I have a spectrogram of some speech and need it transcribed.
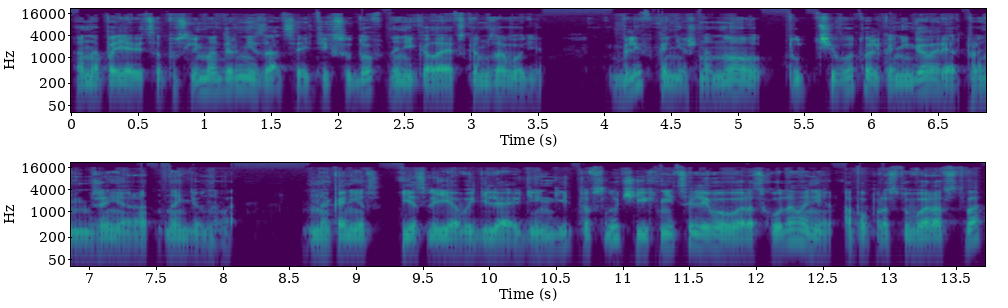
Она появится после модернизации этих судов на Николаевском заводе. Блеф, конечно, но тут чего только не говорят про инженера найденного. Наконец, если я выделяю деньги, то в случае их нецелевого расходования, а попросту воровства,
